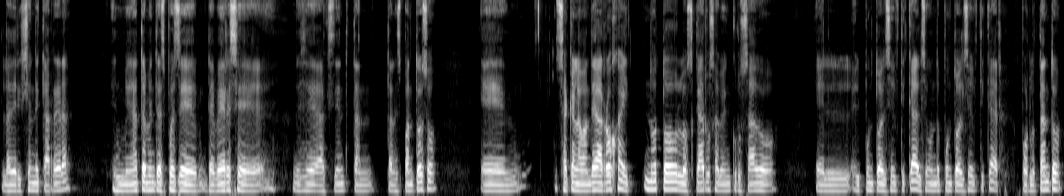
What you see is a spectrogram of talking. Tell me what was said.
la dirección de carrera. Inmediatamente después de, ver ese, ese, accidente tan, tan espantoso, eh, sacan la bandera roja y no todos los carros habían cruzado el, el, punto del safety car, el segundo punto del safety car. Por lo tanto,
